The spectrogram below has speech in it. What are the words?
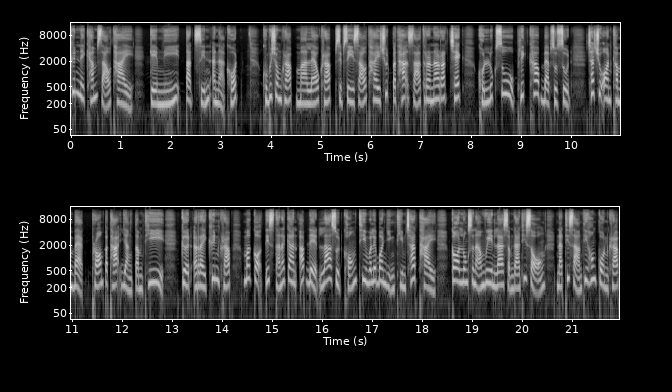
ขึ้นในแคมป์สาวไทย เกมนี้ตัดสินอนาคต คุณผู้ชมครับมาแล้วครับ 14 สาวไทยชุดปะทะสาธารณรัฐเช็กขนลุกสู้ พลิกข้าวแบบสุดๆ ชัชชุออนคัมแบ็ก พร้อมปะทะอย่างเต็มที่ เกิดอะไรขึ้นครับ มาเกาะติดสถานการณ์อัปเดตล่าสุดของทีมวอลเลย์บอลหญิงทีมชาติไทย ก่อนลงสนามวีนและสัปดาห์ที่ 2 นัดที่ 3 ที่ฮ่องกงครับ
